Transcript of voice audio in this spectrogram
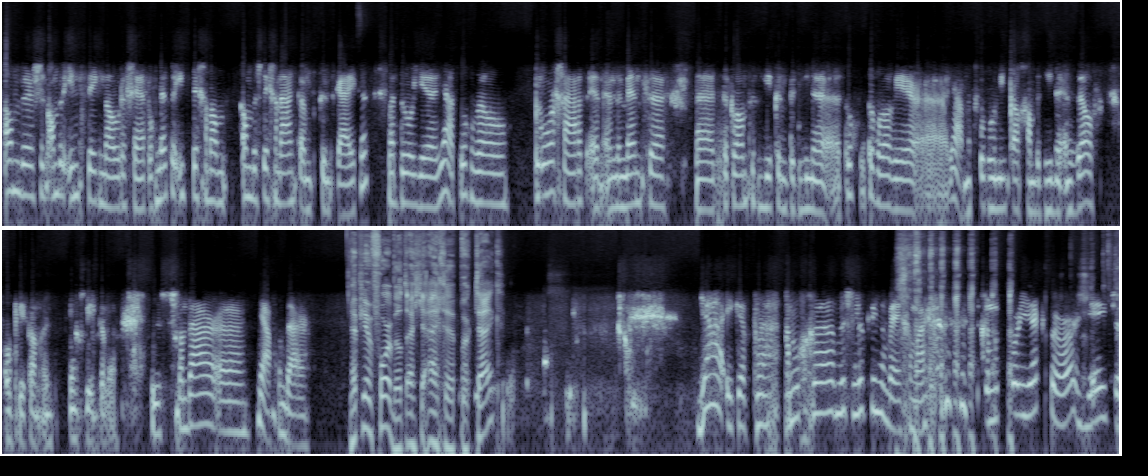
anders, een andere insteek nodig hebt, of net er iets tegenaan, anders tegenaan kunt kijken, waardoor je ja, toch wel doorgaat en, en de mensen, uh, de klanten die je kunt bedienen, uh, toch, toch wel weer uh, ja, met voldoening kan gaan bedienen en zelf ook weer kan ontwikkelen. Dus vandaar, ja, vandaar. Heb je een voorbeeld uit je eigen praktijk? Ja, ik heb uh, genoeg uh, mislukkingen meegemaakt. genoeg projecten hoor. Jeetje.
